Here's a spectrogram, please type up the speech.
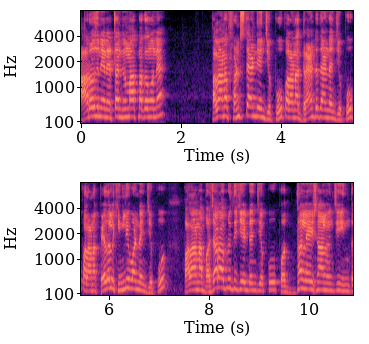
ఆ రోజు నేను ఎట్లా నిర్మాత్మకంగా ఉన్నా? పలానా ఫండ్స్ తేండి అని చెప్పు పలానా గ్రాంట్ తేండి అని చెప్పు పలానా పేదలకు ఇల్లు ఇవ్వండి అని చెప్పు పలానా బజార్ అభివృద్ధి చేయండి అని చెప్పు పొద్దున లేచినాల నుంచి ఇంత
